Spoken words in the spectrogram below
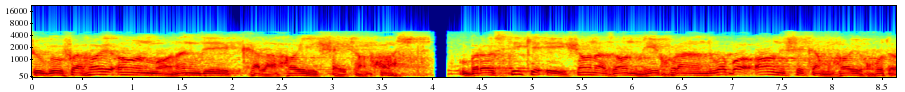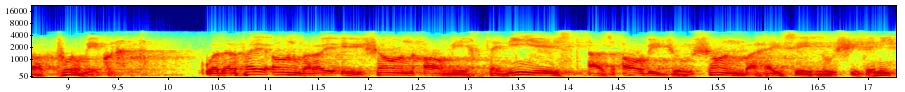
شگوفه های آن مانند کله های شیطان هاست براستی که ایشان از آن می‌خورند و با آن شکم های خود را پر می کنند و در پی آن برای ایشان آمیختنی است از آب جوشان به حیث نوشیدنی.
